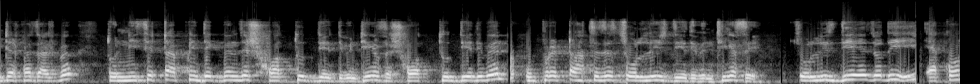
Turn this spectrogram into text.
ইন্টারফেস আসবে। তো নিচেরটা আপনি দেখবেন যে সত্তর দিয়ে দিবেন, ঠিক আছে? সত্তর দিয়ে দিবেন। উপরেরটা হচ্ছে যে চল্লিশ দিয়ে দিবেন, ঠিক আছে? চল্লিশ দিয়ে যদি এখন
